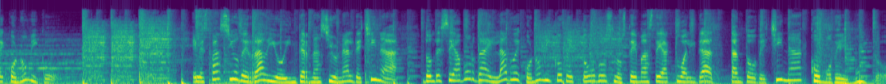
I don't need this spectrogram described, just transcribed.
Económico. El espacio de Radio Internacional de China, donde se aborda el lado económico de todos los temas de actualidad, tanto de China como del mundo.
